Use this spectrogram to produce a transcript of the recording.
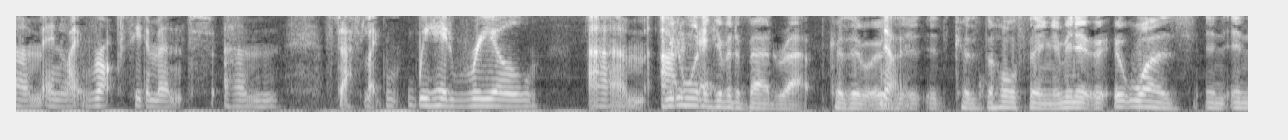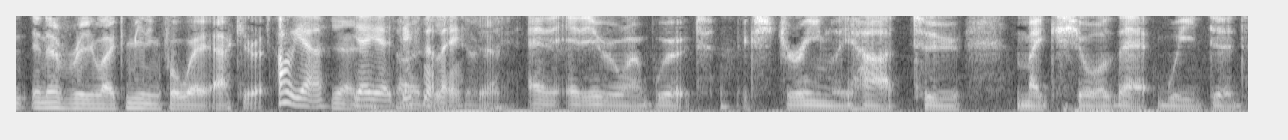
um, and like rock sediment um, stuff. Like we had real. Um, We don't want to give it a bad rap because it was No. because the whole thing. I mean, it, it was in, in, in every like meaningful way accurate. Oh yeah, Yeah, yeah, yeah, yeah, Totally, definitely. Yeah. And, and everyone worked extremely hard to make sure that we did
